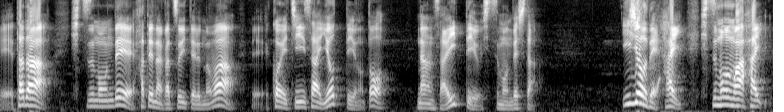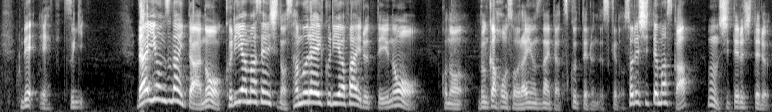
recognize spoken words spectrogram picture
えー、ただ、質問でハテナがついてるのは、えー、声小さいよっていうのと、何歳？っていう質問でした。以上で、はい。質問は、はい。で、え次。ライオンズナイターの栗山選手のサムライクリアファイルっていうのを、この文化放送ライオンズナイター作ってるんですけど、それ知ってますか？うん、知ってる知ってる。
